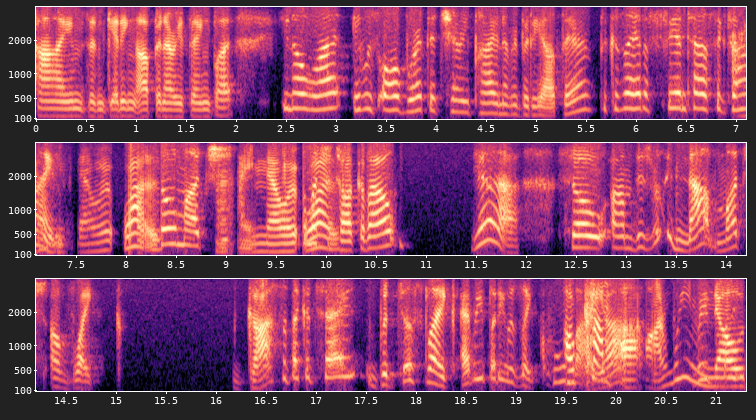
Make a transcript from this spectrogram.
times and getting up and everything. But you know what? It was all worth it, Cherry Pie and everybody out there, because I had a fantastic time. I know it was. So much, I know it so much was. to talk about. Yeah. So um, there's really not much of like gossip I could say, but just like everybody was like cool. Oh come on! We know,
